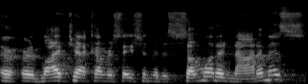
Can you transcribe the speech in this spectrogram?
or, or, live chat conversation that is somewhat anonymous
